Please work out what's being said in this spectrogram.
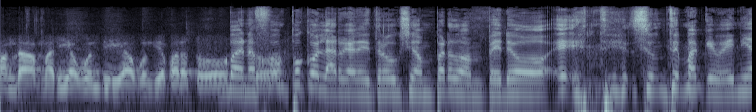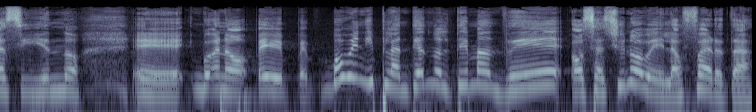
¿Cómo andás, María? Buen día, buen día para todos. Bueno, fue un poco larga la introducción, perdón, pero este es un tema que venía siguiendo. Eh, bueno, eh, vos venís planteando el tema de, o sea, si uno ve la oferta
